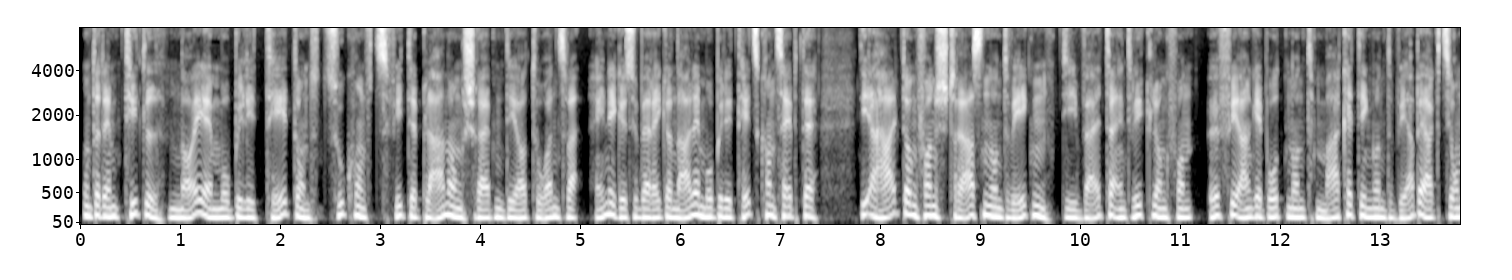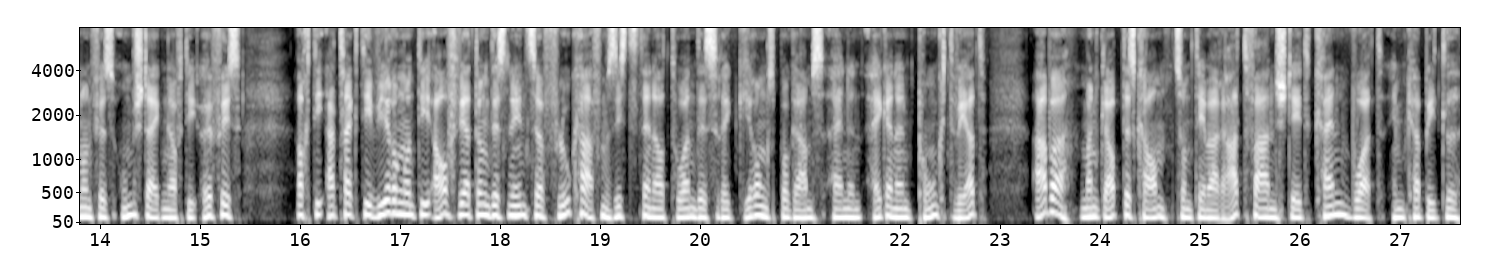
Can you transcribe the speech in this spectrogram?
Unter dem Titel Neue Mobilität und zukunftsfitte Planung schreiben die Autoren zwar einiges über regionale Mobilitätskonzepte, die Erhaltung von Straßen und Wegen, die Weiterentwicklung von Öffi-Angeboten und Marketing- und Werbeaktionen fürs Umsteigen auf die Öffis, auch die Attraktivierung und die Aufwertung des Linzer Flughafens ist den Autoren des Regierungsprogramms einen eigenen Punkt wert. Aber man glaubt es kaum, zum Thema Radfahren steht kein Wort im Kapitel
